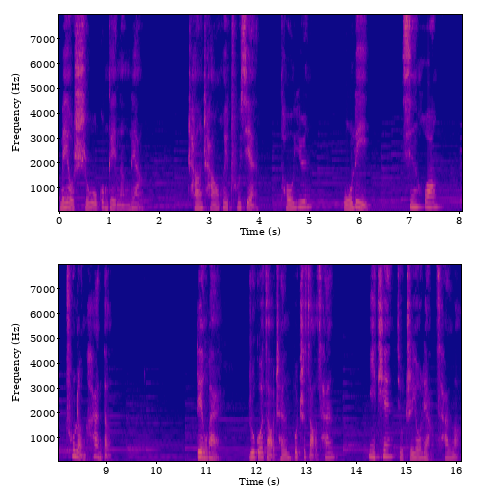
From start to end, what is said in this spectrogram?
没有食物供给能量，常常会出现头晕、无力、心慌。出冷汗等。另外，如果早晨不吃早餐，一天就只有两餐了，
